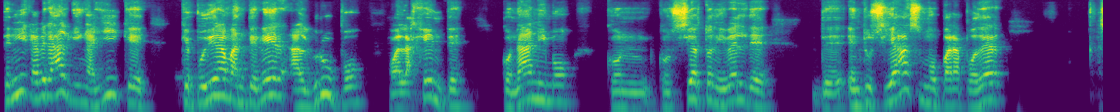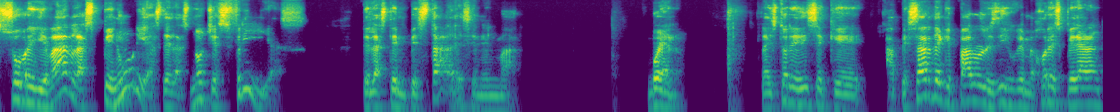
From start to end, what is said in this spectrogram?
tenía que haber alguien allí que, que pudiera mantener al grupo o a la gente con ánimo, con, cierto nivel de entusiasmo para poder sobrellevar las penurias de las noches frías, de las tempestades en el mar. Bueno, la historia dice que a pesar de que Pablo les dijo que mejor esperaran,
